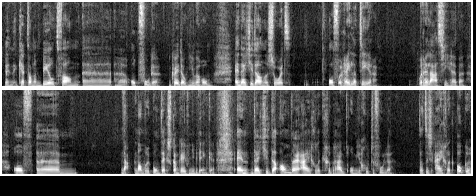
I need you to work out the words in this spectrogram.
En ik heb dan een beeld van eh, eh, opvoeden. Ik weet ook niet waarom. En dat je dan een soort, of relateren, relatie hebben. Of, ehm, nou, een andere context kan ik even niet bedenken. En dat je de ander eigenlijk gebruikt om je goed te voelen. Dat is eigenlijk ook een,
